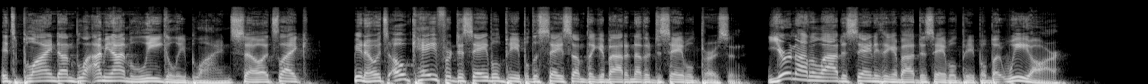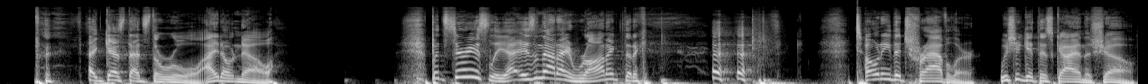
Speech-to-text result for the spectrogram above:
It's blind on blind. I mean, I'm legally blind. So it's like, you know, it's okay for disabled people to say something about another disabled person. You're not allowed to say anything about disabled people, but we are. I guess that's the rule. I don't know. But seriously, uh, isn't that ironic that Tony the Traveler? We should get this guy on the show.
